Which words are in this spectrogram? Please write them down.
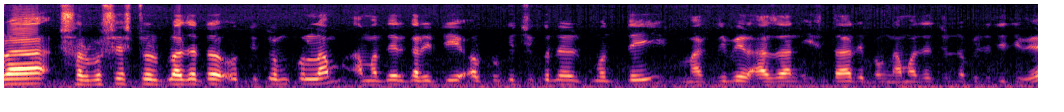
আমরা সর্বশেষ টোল প্লাজাটা অতিক্রম করলাম। আমাদের গাড়িটি অল্প কিছুক্ষণের মধ্যেই মাগরিবের আজান, ইফতার এবং নামাজের জন্য বিরতি দিবে।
